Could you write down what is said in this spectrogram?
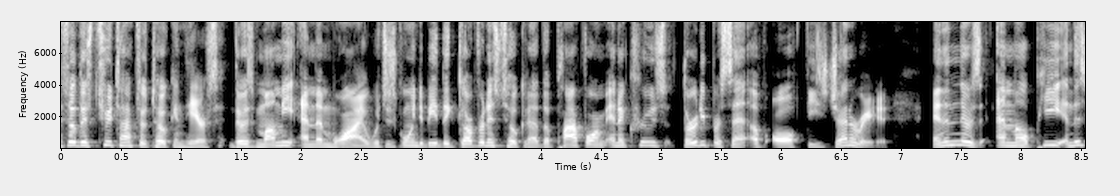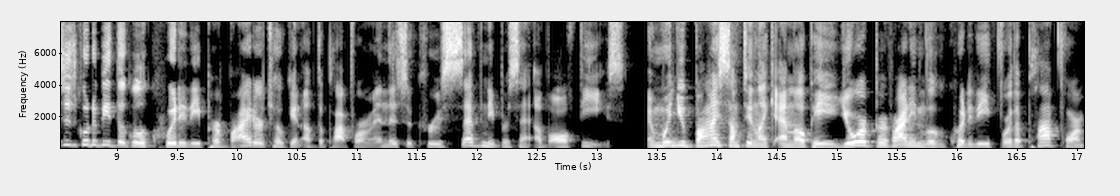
So there's two types of tokens here. There's Mummy MMY, which is going to be the governance token of the platform and accrues 30% of all fees generated. And then there's MLP, and this is going to be the liquidity provider token of the platform, and this accrues 70% of all fees. And when you buy something like MLP, you're providing the liquidity for the platform.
